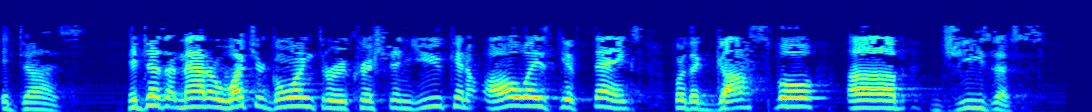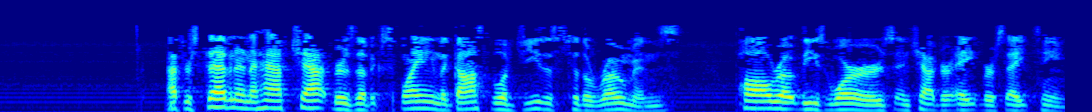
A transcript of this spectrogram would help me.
It does. It doesn't matter what you're going through, Christian, you can always give thanks for the gospel of Jesus. After seven and a half chapters of explaining the gospel of Jesus to the Romans, Paul wrote these words in chapter 8, verse 18.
